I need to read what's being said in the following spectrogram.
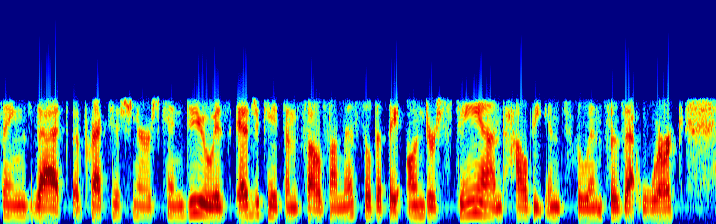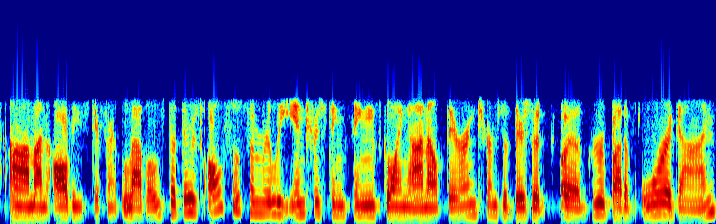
things that practitioners can do is educate themselves on this so that they understand understand how the influence is at work um, on all these different levels. But there's also some really interesting things going on out there in terms of there's a, a group out of Oregon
